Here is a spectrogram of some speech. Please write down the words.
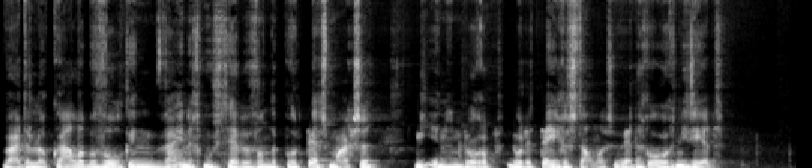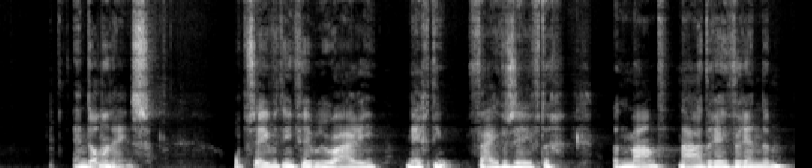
waar de lokale bevolking weinig moest hebben van de protestmarsen die in hun dorp door de tegenstanders werden georganiseerd. En dan ineens, op 17 februari 1975, een maand na het referendum,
